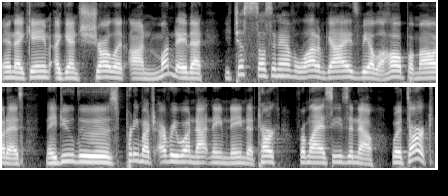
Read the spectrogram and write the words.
in that game against Charlotte on Monday that he just doesn't have a lot of guys be able to help him out as they do lose pretty much everyone not named Nendah Tarke from last season. Now, with Tark,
